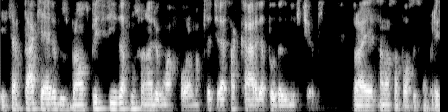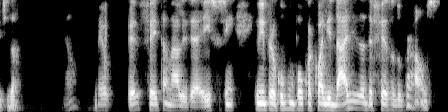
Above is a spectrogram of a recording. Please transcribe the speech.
esse ataque aéreo dos Browns precisa funcionar de alguma forma, precisa tirar essa carga toda do Nick Chubb para essa nossa aposta se concretizar. Não, meu, perfeita análise. É isso sim. Me preocupo um pouco a qualidade da defesa do Browns,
